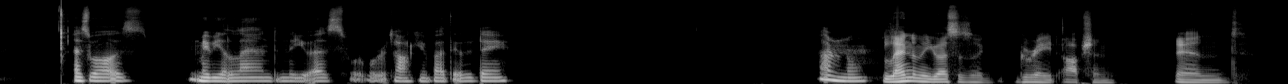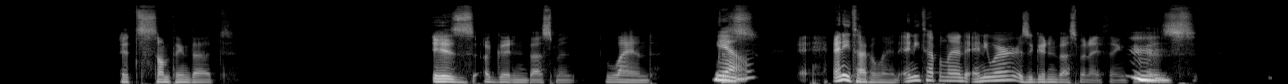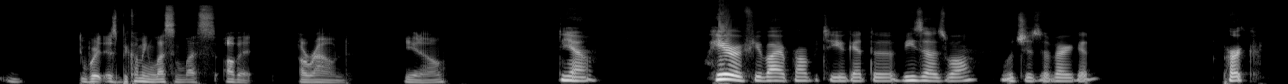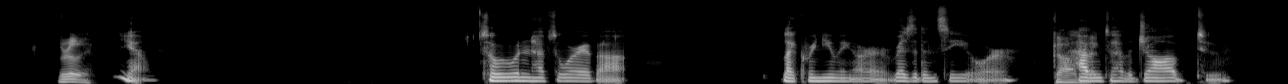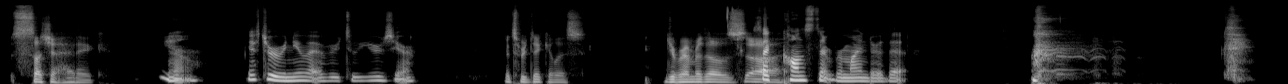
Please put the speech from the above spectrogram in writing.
as well as maybe a land in the US, what we were talking about the other day. I don't know. Land in the US is a great option. And it's something that is a good investment. Land. Yeah. Any type of land, any type of land anywhere is a good investment, I think, Mhm. because we're, it's becoming less and less of it around, you know? Yeah. Here, if you buy a property, you get the visa as well, which is a very good perk. Really. Yeah. So we wouldn't have to worry about like renewing our residency or God, having to have a job to, such a headache. yeah. You have to renew it every two years here. It's ridiculous. Do you remember those? It's uh, like constant reminder that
